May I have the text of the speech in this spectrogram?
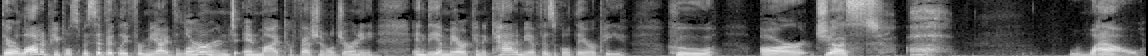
There are a lot of people, specifically for me, I've learned in my professional journey in the American Academy of Physical Therapy who are just, oh, wow,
